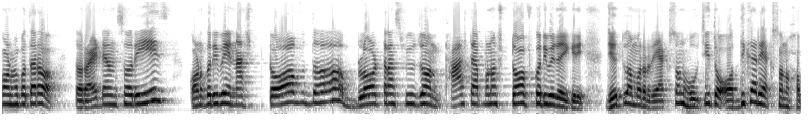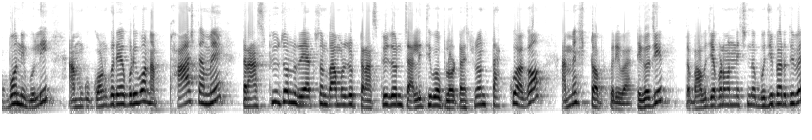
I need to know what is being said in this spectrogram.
କ'ଣ ହେବ ତା'ର ତ ରାଇଟ୍ ଆନ୍ସର୍ ଇଜ୍ କ'ଣ କରିବେ ନା stop the blood transfusion first ଆପଣ ଷ୍ଟପ୍ କରିବେ ଯାଇକରି ଯେହେତୁ ଆମର ରିଆକ୍ସନ୍ ହେଉଛି ତ ଅଧିକା ରିଆକ୍ସନ୍ ହେବନି ବୋଲି ଆମକୁ କ'ଣ କରିବାକୁ ପଡ଼ିବ ନା ଫାଷ୍ଟ ଆମେ ଟ୍ରାନ୍ସଫ୍ୟୁଜନ୍ ରିଆକ୍ସନ୍ ବା ଆମର ଯେଉଁ ଟ୍ରାନ୍ସଫ୍ୟୁଜନ୍ ଚାଲିଥିବ ବ୍ଲଡ଼ ଟ୍ରାନ୍ସଫ୍ୟୁଜନ୍ ତାକୁ ଆଗ ଆମେ ଷ୍ଟପ୍ କରିବା ଠିକ୍ ଅଛି ତ ଭାବୁଛି ଆପଣମାନେ ନିଶ୍ଚିନ୍ତ ବୁଝିପାରୁଥିବେ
